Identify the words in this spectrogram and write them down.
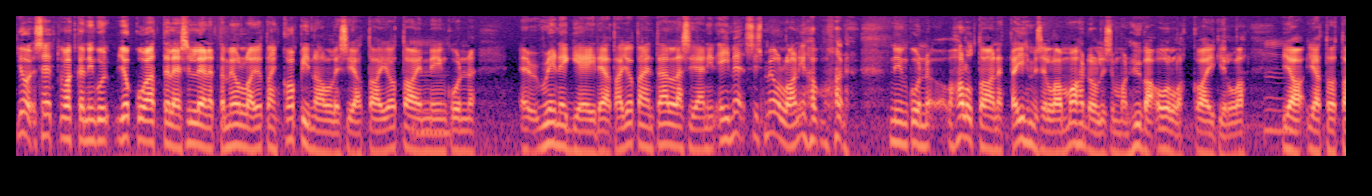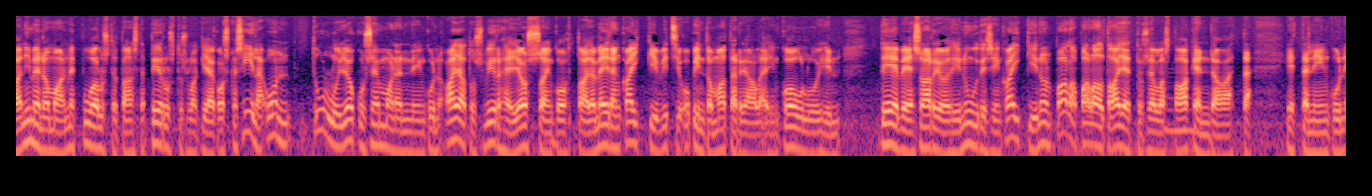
Joo, se, että vaikka niin kuin, joku ajattelee silleen, että me ollaan jotain kapinallisia tai jotain mm. niin kuin, renegadeja tai jotain tällaisia, niin ei me, siis me ollaan ihan vaan, niin kuin halutaan, että ihmisillä on mahdollisimman hyvä olla kaikilla. Mm. Ja, ja tota, nimenomaan me puolustetaan sitä perustuslakia, koska siinä on tullut joku semmoinen niin kuin ajatusvirhe jossain kohtaa, ja meidän kaikkiin vitsi opintomateriaaleihin, kouluihin, TV-sarjoihin, uutisiin, kaikkiin on pala palalta ajettu sellaista agendaa, että, että niin kuin,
